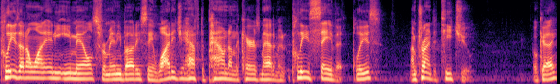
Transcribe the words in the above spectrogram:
Please, I don't want any emails from anybody saying, Why did you have to pound on the charismatic? Please save it, please. I'm trying to teach you, okay?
